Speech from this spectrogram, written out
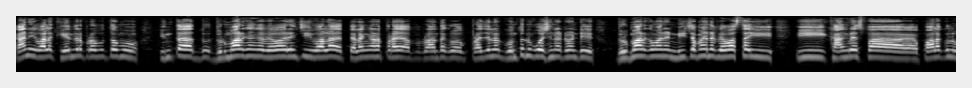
కానీ ఇవాళ కేంద్ర ప్రభుత్వము ఇంత దుర్మార్గంగా వ్యవహరించి ఇవాళ తెలంగాణ ప్రాంత ప్రజల గొంతును కోసినటువంటి దుర్మార్గమైన నీచమైన వ్యవస్థ ఈ ఈ కాంగ్రెస్ పా పాలకులు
